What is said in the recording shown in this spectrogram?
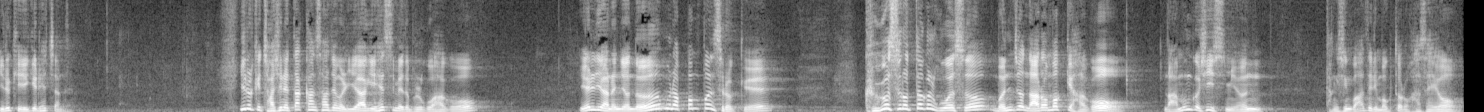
이렇게 얘기를 했잖아요. 이렇게 자신의 딱한 사정을 이야기했음에도 불구하고 엘리야는요 너무나 뻔뻔스럽게 그것으로 떡을 구워서 먼저 나로 먹게 하고 남은 것이 있으면 당신과 아들이 먹도록 하세요.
